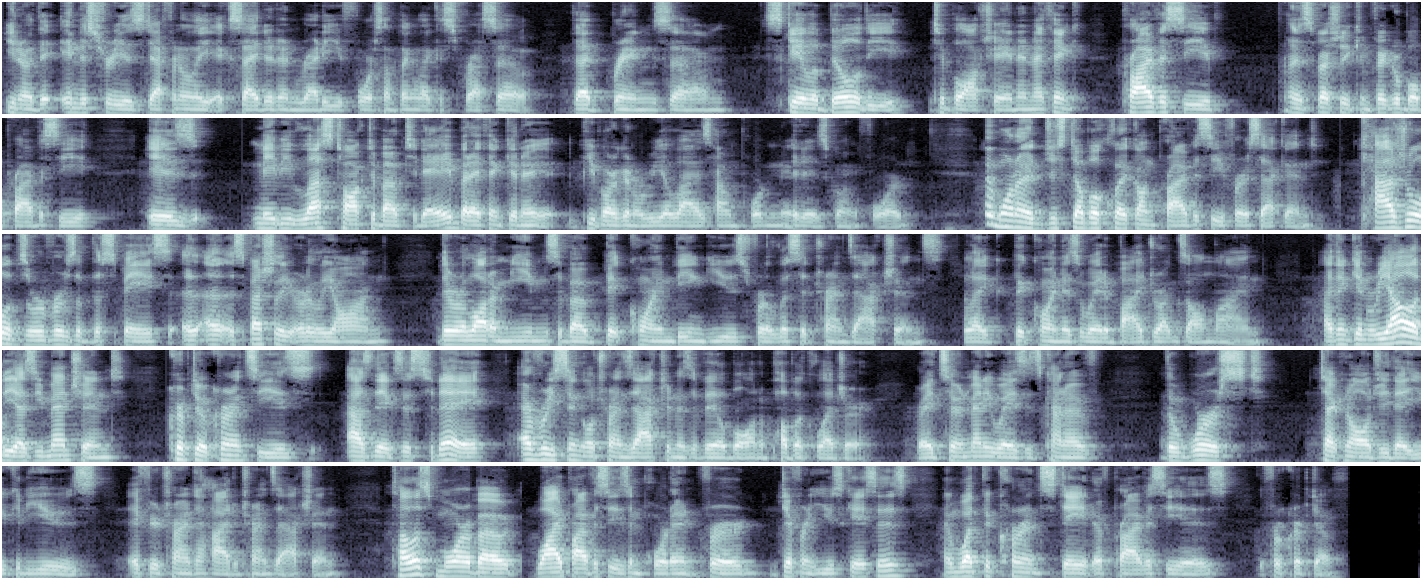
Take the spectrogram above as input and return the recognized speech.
you know the industry is definitely excited and ready for something like Espresso that brings um, scalability to blockchain. And I think privacy, especially configurable privacy, is maybe less talked about today, but I think a, people are going to realize how important it is going forward. I want to just double click on privacy for a second. Casual observers of the space, especially early on, there were a lot of memes about Bitcoin being used for illicit transactions, like Bitcoin is a way to buy drugs online. I think in reality, as you mentioned, cryptocurrencies as they exist today, every single transaction is available on a public ledger, right? So in many ways, it's kind of the worst technology that you could use if you're trying to hide a transaction. Tell us more about why privacy is important for different use cases and what the current state of privacy is for crypto.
